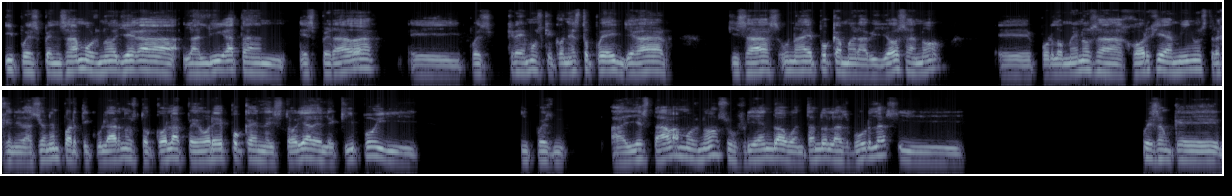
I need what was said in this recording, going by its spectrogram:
y pues pensamos, ¿no? Llega la liga tan esperada y pues creemos que con esto puede llegar quizás una época maravillosa, ¿no? Eh, por lo menos a Jorge, a mí, nuestra generación en particular, nos tocó la peor época en la historia del equipo y, y pues ahí estábamos, ¿no? Sufriendo, aguantando las burlas y pues aunque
